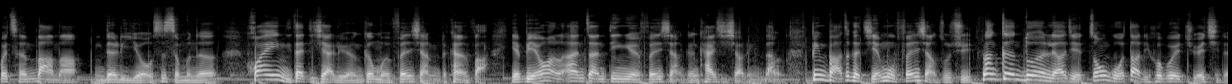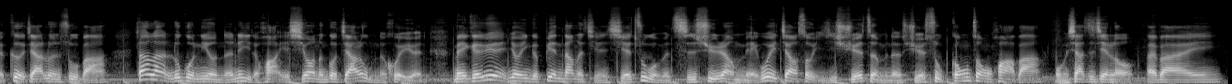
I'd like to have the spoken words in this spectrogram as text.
会称霸吗？你的理由是什么呢？欢迎你在底下留言跟我们分享你的看法，也别忘了按赞、订阅、分享跟开启小铃铛，并把这个节目分享出去，让更多人了解中国到底会不会崛起的各家论述吧。当然，如果你有能力的话，也希望能够加入我们的会员，每个月用一个便当的前协助我们持续让每位教授以及学者们的学术公众化吧。我们下次见喽，拜拜。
